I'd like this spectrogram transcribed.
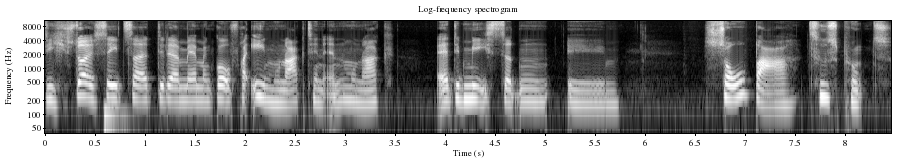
historisk set, så er det der med, at man går fra en monark til en anden monark, er det mest sådan øh, sårbare tidspunkt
